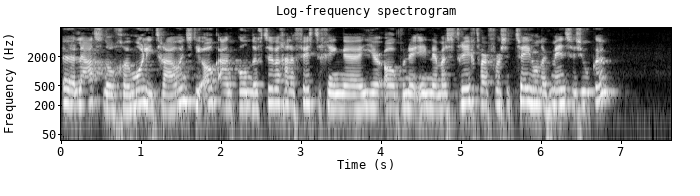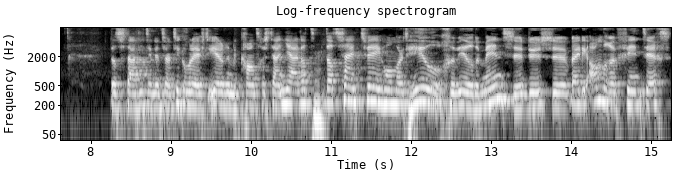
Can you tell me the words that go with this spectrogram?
Uh, laatst nog Molly trouwens, die ook aankondigde: we gaan een vestiging hier openen in Maastricht, waarvoor ze 200 mensen zoeken. Dat staat niet in het artikel, maar heeft eerder in de krant gestaan. Ja, dat, hm. dat zijn 200 heel gewilde mensen. Dus bij die andere fintechs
